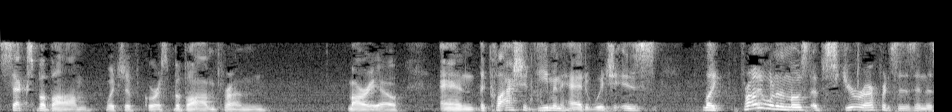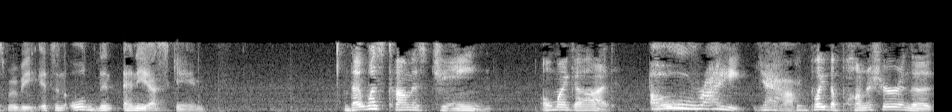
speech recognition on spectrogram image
Sex Bob-omb, which of course Bob-omb from Mario, and the Clash at Demon Head, which is like probably one of the most obscure references in this movie. It's an old NES game. That was Thomas Jane. Oh my God, Oh right, yeah. he played the Punisher in the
